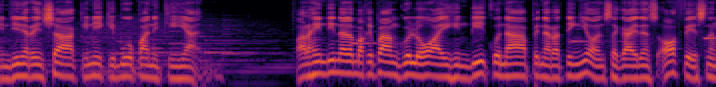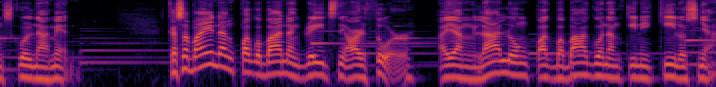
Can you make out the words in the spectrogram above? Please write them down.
Hindi na rin siya kinikibupa ni Kian. Para hindi na lumaki pa ang gulo ay hindi ko na pinarating yon sa guidance office ng school namin. Kasabay ng pagbaba ng grades ni Arthur ay ang lalong pagbabago ng kinikilos niya.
